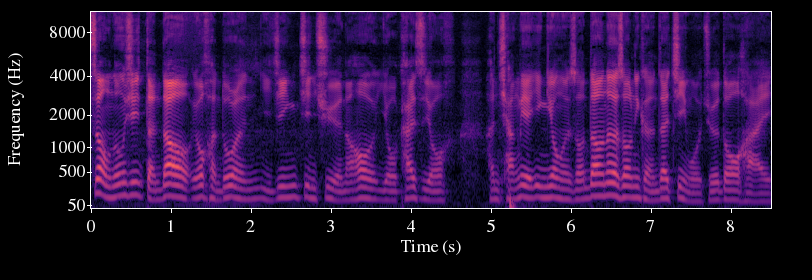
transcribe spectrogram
这种东西等到有很多人已经进去了，然后有开始有很强烈应用的时候，到那个时候你可能再进，我觉得都还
